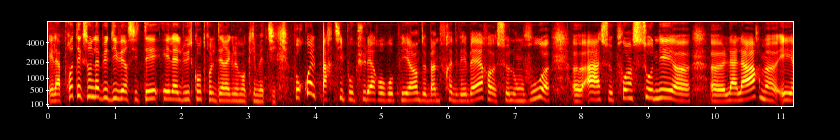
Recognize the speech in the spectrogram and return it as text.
est la protection de la biodiversité et la lutte contre le dérèglement climatique. Pourquoi le Parti populaire européen de Manfred Weber, euh, selon vous, euh, a à ce point sonné euh, l'alarme et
